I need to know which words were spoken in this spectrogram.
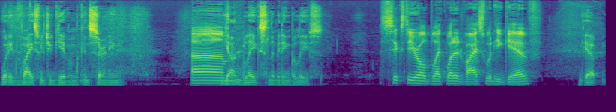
What advice would you give him concerning um, young Blake's limiting beliefs? 60 year old Blake, what advice would he give? Yep.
